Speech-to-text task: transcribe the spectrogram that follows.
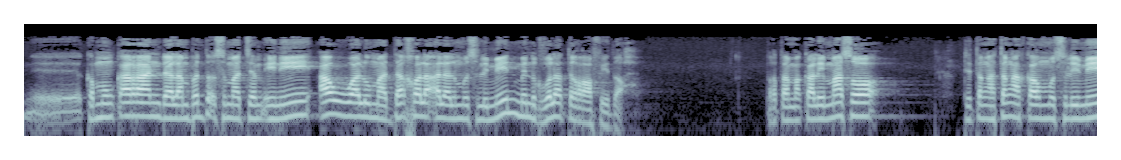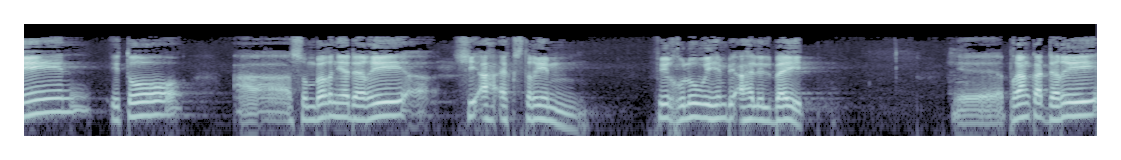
eh, kemungkaran dalam bentuk semacam ini awwalu madakhala alal muslimin min ghulat rafidah. Pertama kali masuk di tengah-tengah kaum muslimin itu uh, sumbernya dari Syiah ekstrim fi ghuluwihim bi ahlil bait. Ya, berangkat dari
